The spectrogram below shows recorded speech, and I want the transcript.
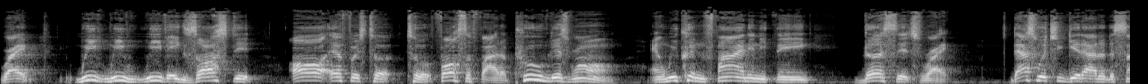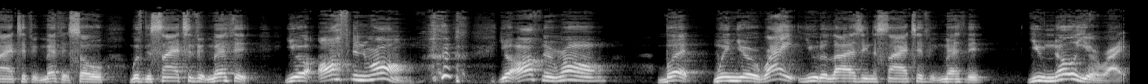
right? We've, we've, we've exhausted all efforts to, to falsify, to prove this wrong. And we couldn't find anything. Thus it's right. That's what you get out of the scientific method. So with the scientific method, you're often wrong. you're often wrong. But when you're right utilizing the scientific method, you know you're right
